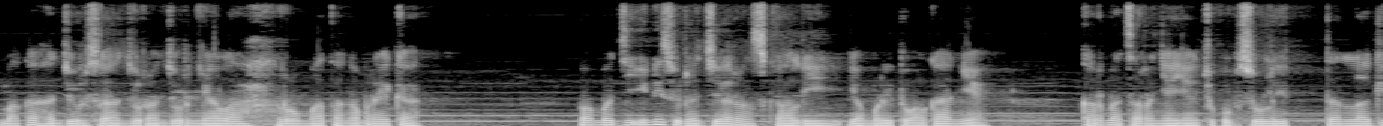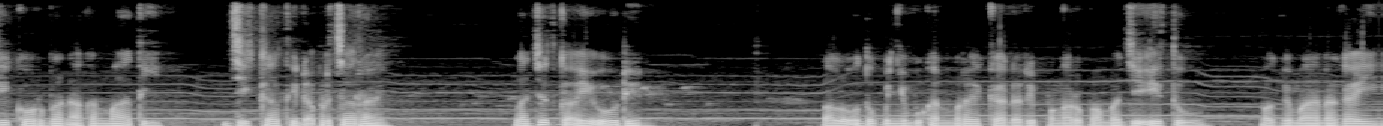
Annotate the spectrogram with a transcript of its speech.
maka hancur sehancur-hancurnya lah rumah tangga mereka. Pembaji ini sudah jarang sekali yang meritualkannya, karena caranya yang cukup sulit dan lagi korban akan mati jika tidak bercerai. Lanjut ke Ayudin. Lalu untuk menyembuhkan mereka dari pengaruh pambaji itu, bagaimana Kai?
